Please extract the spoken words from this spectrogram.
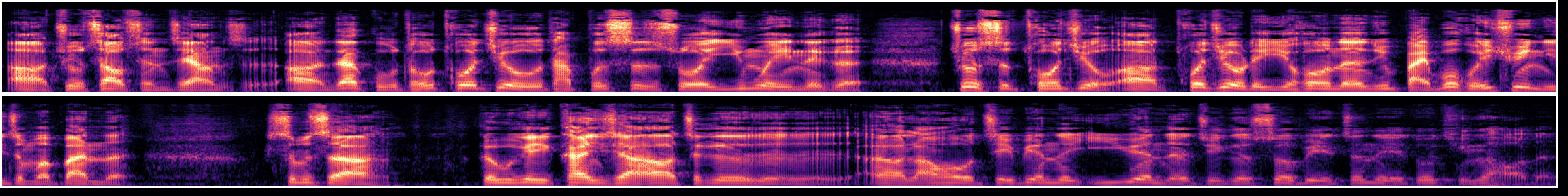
啊，就造成这样子啊。那骨头脱臼，它不是说因为那个，就是脱臼啊，脱臼了以后呢，就摆不回去，你怎么办呢？是不是啊？可不可以看一下啊？这个呃，然后这边的医院的这个设备真的也都挺好的，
